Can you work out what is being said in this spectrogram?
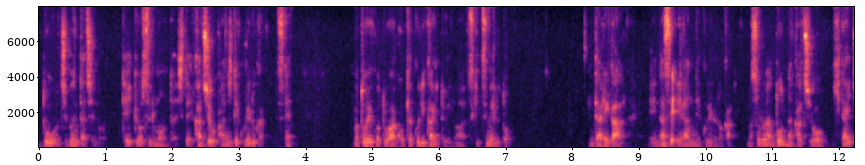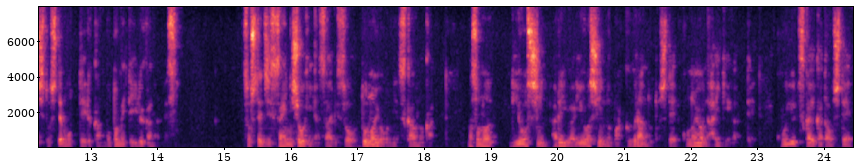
どう自分たちの提供するものに対して価値を感じてくれるかですね。まあ、ということは、顧客理解というのは突き詰めると、誰がなぜ選んでくれるのか、まあ、それはどんな価値を期待値として持っているか、求めているかなんです。そして実際に商品やサービスをどのように使うのか、まあ、その利用シーン、あるいは利用シーンのバックグラウンドとして、このような背景があって、こういう使い方をして、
